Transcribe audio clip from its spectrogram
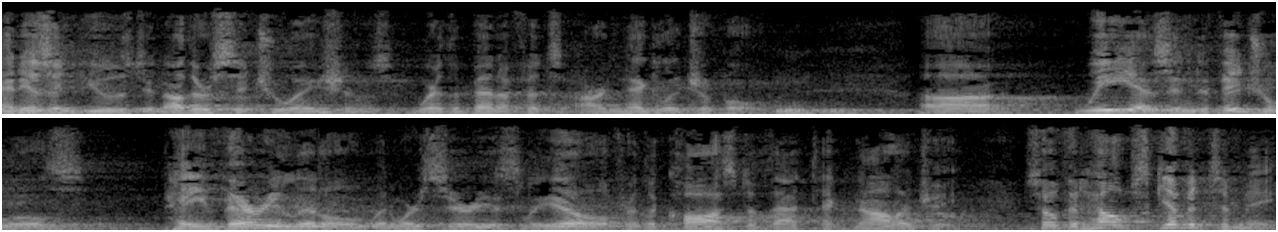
and isn't used in other situations where the benefits are negligible. Mm-hmm. Uh, we as individuals pay very little when we're seriously ill for the cost of that technology. So if it helps, give it to me.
